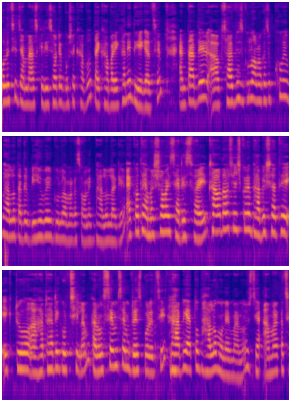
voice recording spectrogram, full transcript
বলেছি যে আমরা আজকে রিসর্টে বসে খাব, তাই খাবার এখানে দিয়ে গেছে। এন্ড তাদের সার্ভিসগুলো আমার কাছে খুবই ভালো, তাদের বিহেভিয়ার গুলো আমার কাছে অনেক ভালো লাগে। এক কথায় আমরা সবাই স্যাটিসফাইড খাওয়া দাওয়া শেষ করে ভাবির সাথে একটু হাঁটাহাঁটি করছিলাম, কারণ সেম সেম ড্রেস পরেছি। ভাবি এত ভালো মনের মানুষ যে আমার কাছে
